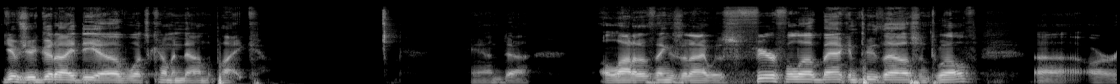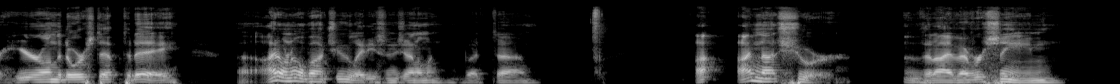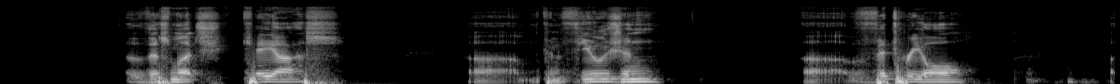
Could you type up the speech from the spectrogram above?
gives you a good idea of what's coming down the pike. And uh, a lot of the things that I was fearful of back in 2012 uh, are here on the doorstep today. Uh, I don't know about you, ladies and gentlemen, but um, I, I'm not sure that I've ever seen this much chaos, um, confusion, uh, vitriol,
